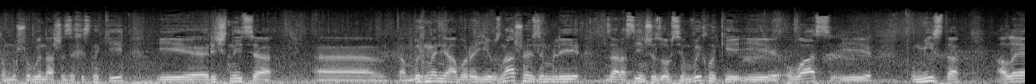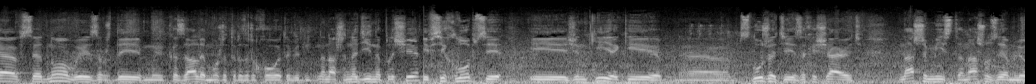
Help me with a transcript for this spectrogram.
тому що ви наші захисники, і річниця е, там вигнання ворогів з нашої землі. Зараз інші зовсім виклики і у вас, і у міста. Але все одно ви завжди ми казали, можете розраховувати від на наше надійне плече. І всі хлопці і жінки, які е, служать і захищають наше місто, нашу землю.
